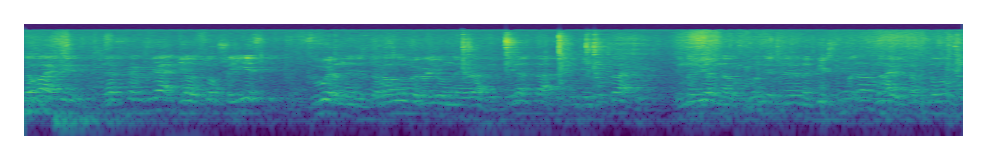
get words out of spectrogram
давайте, я скажу, я, дело в том, что есть звернення до голови районної ради, 19 депутатів, і, мабуть, вони ж, мабуть, більше знають обстановку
